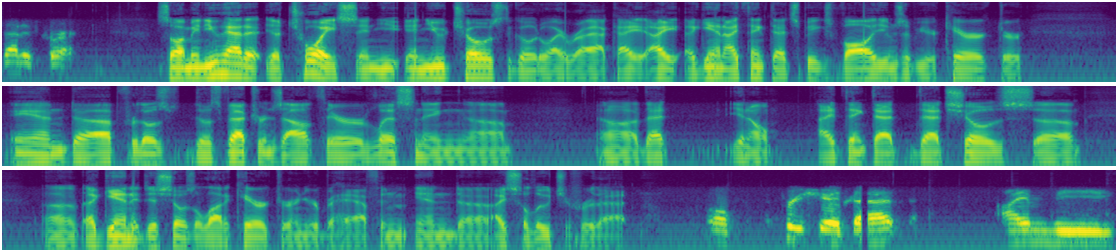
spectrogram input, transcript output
That is correct. So I mean, you had a, a, choice, and you and you chose to go to Iraq. I, I again, I think that speaks volumes of your character. And uh, for those those veterans out there listening, uh, uh, that you know, I think that that shows. Uh, uh, again, it just shows a lot of character on your behalf, and and uh, I salute you for that. Well, appreciate that. I am the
